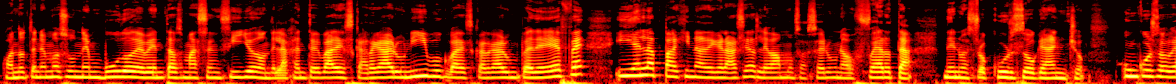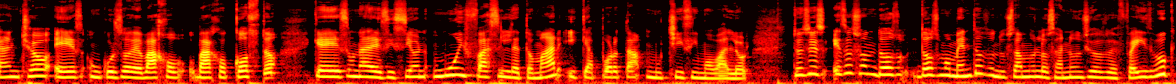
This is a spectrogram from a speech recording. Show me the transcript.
cuando tenemos un embudo de ventas más sencillo donde la gente va a descargar un ebook, va a descargar un PDF y en la página de gracias le vamos a hacer una oferta de nuestro curso gancho. Un curso gancho es un curso de bajo, bajo costo, que es una decisión muy fácil de tomar y que aporta muchísimo valor. Entonces, esos son dos, momentos donde usamos los anuncios de Facebook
